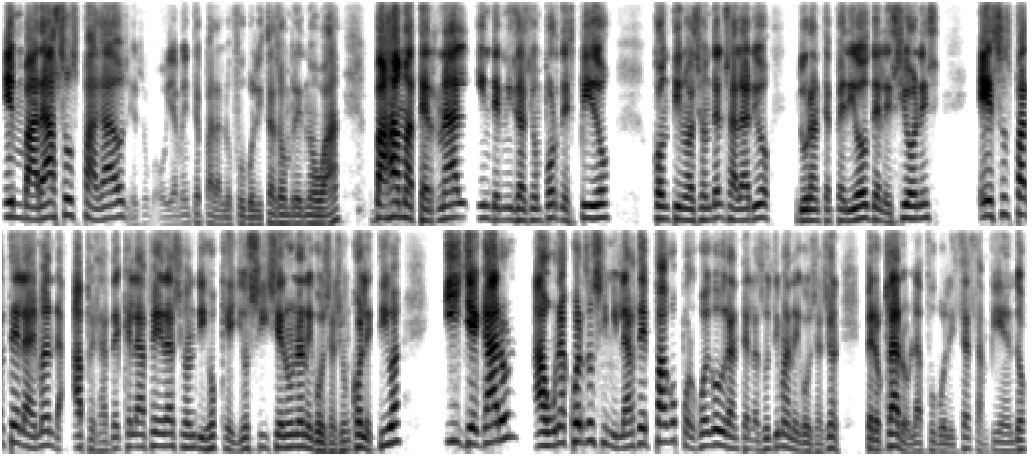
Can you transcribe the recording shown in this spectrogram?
embarazos pagados, eso obviamente para los futbolistas hombres no va, baja maternal, indemnización por despido, continuación del salario durante periodos de lesiones. Eso es parte de la demanda, a pesar de que la federación dijo que ellos sí hicieron una negociación colectiva y llegaron a un acuerdo similar de pago por juego durante las últimas negociaciones. Pero claro, las futbolistas están pidiendo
